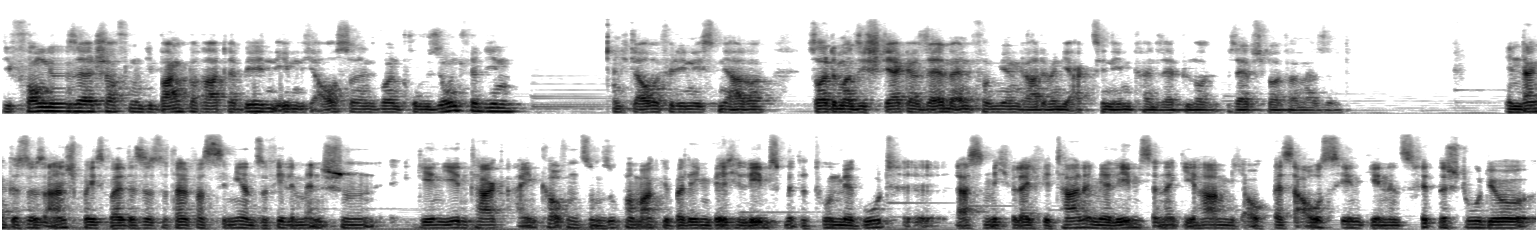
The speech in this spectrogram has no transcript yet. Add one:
die Fondsgesellschaften und die Bankberater bilden eben nicht aus, sondern sie wollen Provision verdienen. Ich glaube, für die nächsten Jahre sollte man sich stärker selber informieren, gerade wenn die Aktien eben kein Selbstläufer mehr sind. Vielen Dank, dass du das ansprichst, weil das ist total faszinierend. So viele Menschen gehen jeden Tag einkaufen zum Supermarkt, überlegen, welche Lebensmittel tun mir gut, äh, lassen mich vielleicht vitaler, mehr Lebensenergie haben, mich auch besser aussehen, gehen ins Fitnessstudio,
